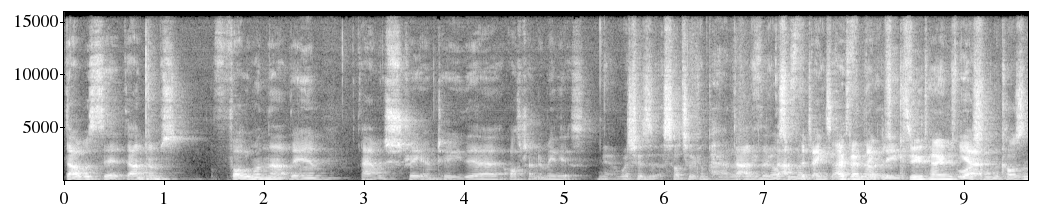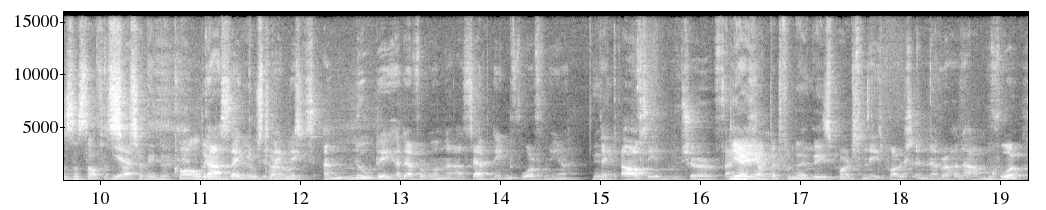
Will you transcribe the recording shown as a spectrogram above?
that was the, the anthems. Following that, then I went straight into the Ulster Intermediates. Yeah, which is such a competitive. That's the, that's the big, I've been there a few times watching yeah. my cousins and stuff. It's yeah. such. I mean, the quality. That's like those the big and nobody had ever won at seventeen before from here. Yeah. Like obviously, I'm sure. Yeah, yeah, but from the, these parts, from these parts, it never had happened before.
